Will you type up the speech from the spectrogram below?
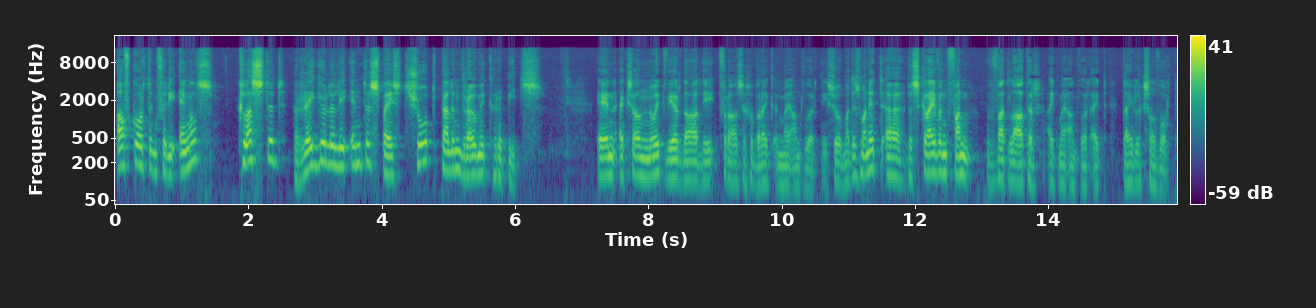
afkorting vir die Engels Clustered Regularly Interspaced Short Palindromic Repeats. En ek sal nooit weer daardie frase gebruik in my antwoord nie. So, maar dis maar net 'n beskrywing van wat later uit my antwoord uit duidelik sal word.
